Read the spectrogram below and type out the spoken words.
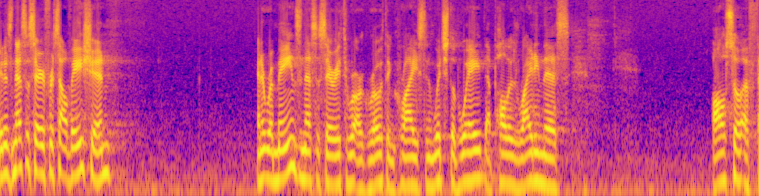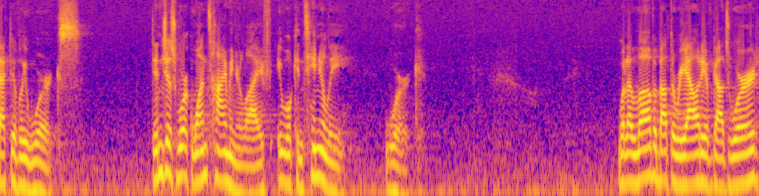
It is necessary for salvation and it remains necessary through our growth in Christ, in which the way that Paul is writing this also effectively works. Didn't just work one time in your life, it will continually work. What I love about the reality of God's Word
